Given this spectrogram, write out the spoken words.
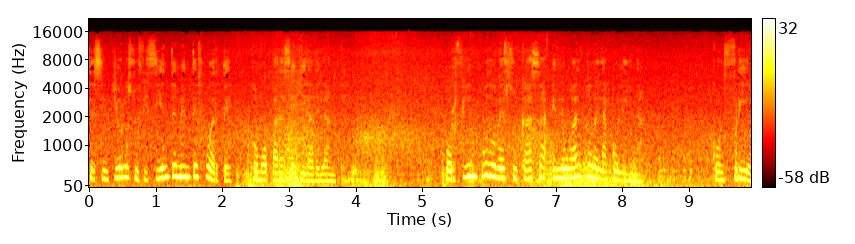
se sintió lo suficientemente fuerte como para seguir adelante. Por fin pudo ver su casa en lo alto de la colina. Con frío,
